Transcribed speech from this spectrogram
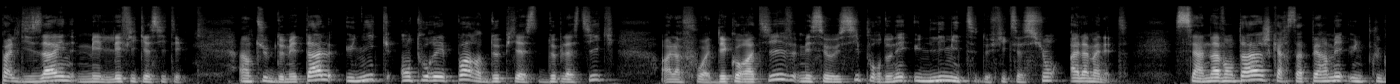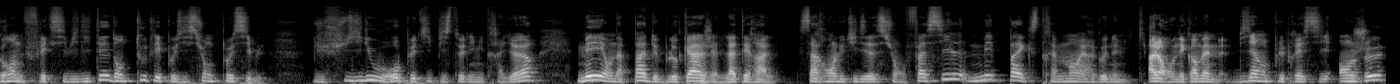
pas le design, mais l'efficacité. Un tube de métal unique entouré par deux pièces de plastique, à la fois décoratives, mais c'est aussi pour donner une limite de fixation à la manette. C'est un avantage car ça permet une plus grande flexibilité dans toutes les positions possibles. Du fusil lourd au petit pistolet mitrailleur, mais on n'a pas de blocage latéral. Ça rend l'utilisation facile, mais pas extrêmement ergonomique. Alors on est quand même bien plus précis en jeu,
